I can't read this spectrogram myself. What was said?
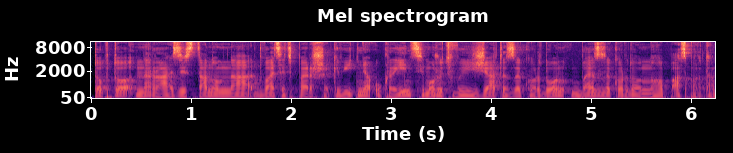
Тобто наразі, станом на 21 квітня, українці можуть виїжджати за кордон без закордонного паспорта.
